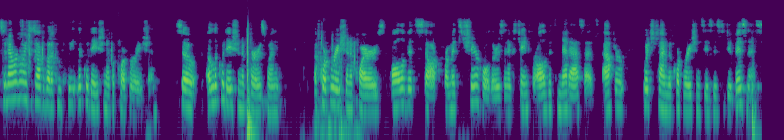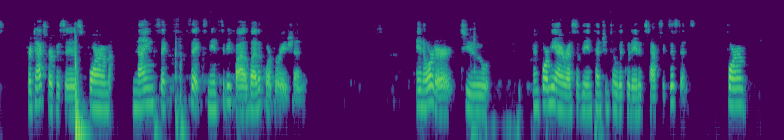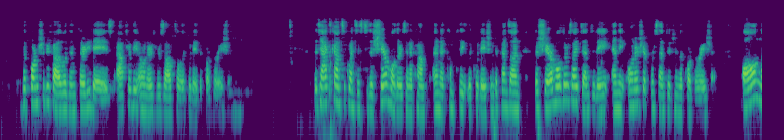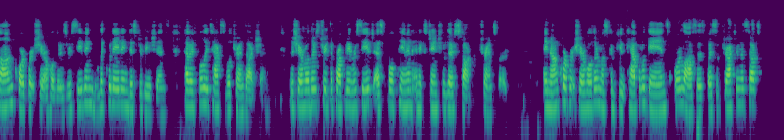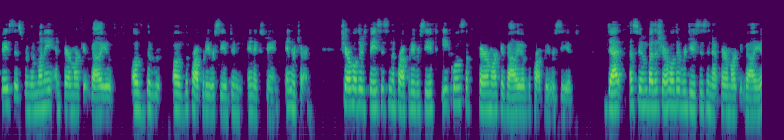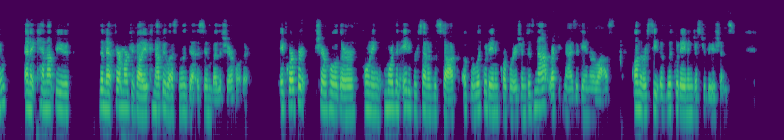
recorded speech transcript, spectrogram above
So now we're going to talk about a complete liquidation of a corporation. So a liquidation occurs when a corporation acquires all of its stock from its shareholders in exchange for all of its net assets, after which time the corporation ceases to do business. For tax purposes, Form 966 needs to be filed by the corporation in order to inform the IRS of the intention to liquidate its tax existence. Form the form should be filed within 30 days after the owners resolve to liquidate the corporation. The tax consequences to the shareholders in a, in a complete liquidation depends on the shareholder's identity and the ownership percentage in the corporation. All non-corporate shareholders receiving liquidating distributions have a fully taxable transaction. The shareholders treat the property received as full payment in exchange for their stock transferred. A non-corporate shareholder must compute capital gains or losses by subtracting the stock's basis from the money and fair market value of the of the property received in, in exchange in return. Shareholders' basis in the property received equals the fair market value of the property received. Debt assumed by the shareholder reduces the net fair market value, and it cannot be the net fair market value cannot be less than the debt assumed by the shareholder. A corporate shareholder owning more than 80% of the stock of the liquidating corporation does not recognize a gain or loss on the receipt of liquidating distributions.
